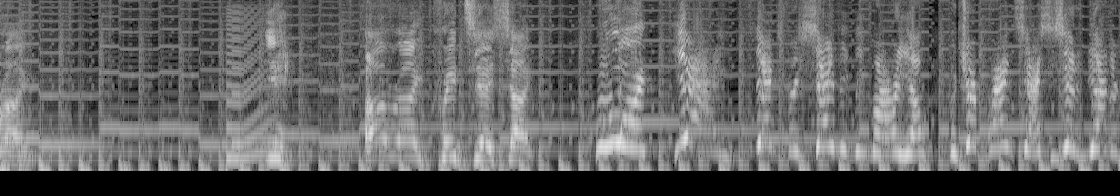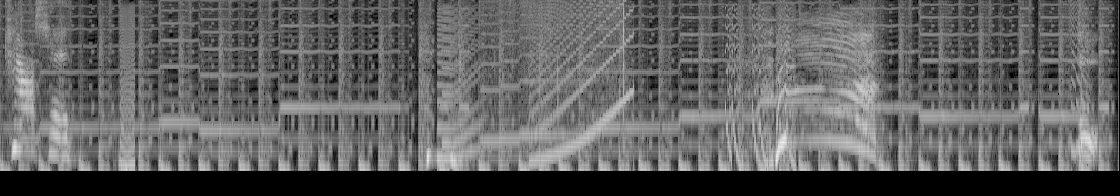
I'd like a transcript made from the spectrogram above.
Alright. Yeah. Alright, Princess I. What? Yay! Thanks for saving me, Mario! But your princess is in another castle! ah! Oh!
